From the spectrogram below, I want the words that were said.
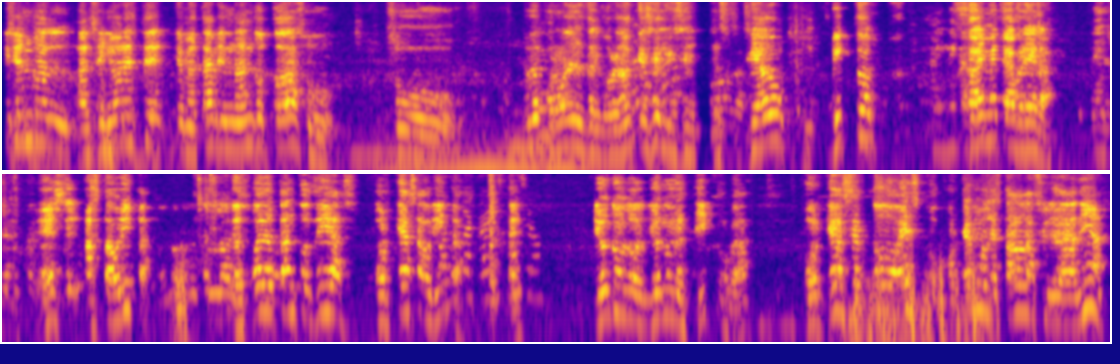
diciendo al, al señor este que me está brindando toda su, su por órdenes del gobernador, que es el licenciado Víctor Jaime Cabrera. Es hasta ahorita. Después de tantos días, ¿por qué hasta ahorita? Eh, yo, no lo, yo no me explico, ¿verdad? ¿Por qué hacer todo esto? ¿Por qué molestar a la ciudadanía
